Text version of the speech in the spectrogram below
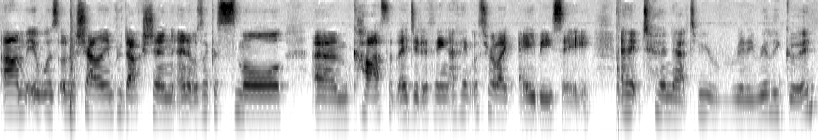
Um, it was an Australian production and it was like a small um, cast that they did a thing, I think it was through like ABC, and it turned out to be really, really good.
